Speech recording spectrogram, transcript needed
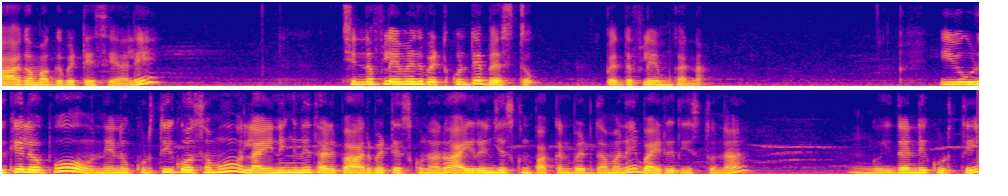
బాగా మగ్గబెట్టేసేయాలి చిన్న ఫ్లేమ్ మీద పెట్టుకుంటే బెస్ట్ పెద్ద ఫ్లేమ్ కన్నా. ఇవి ఉడికేలోపు నేను కుర్తీ కోసము లైనింగ్ని తడిపి ఆరబెట్టేసుకున్నాను. ఐరన్ చేసుకుని పక్కన పెడదామని బయటకు తీస్తున్నా. ఇదండి కుర్తీ.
